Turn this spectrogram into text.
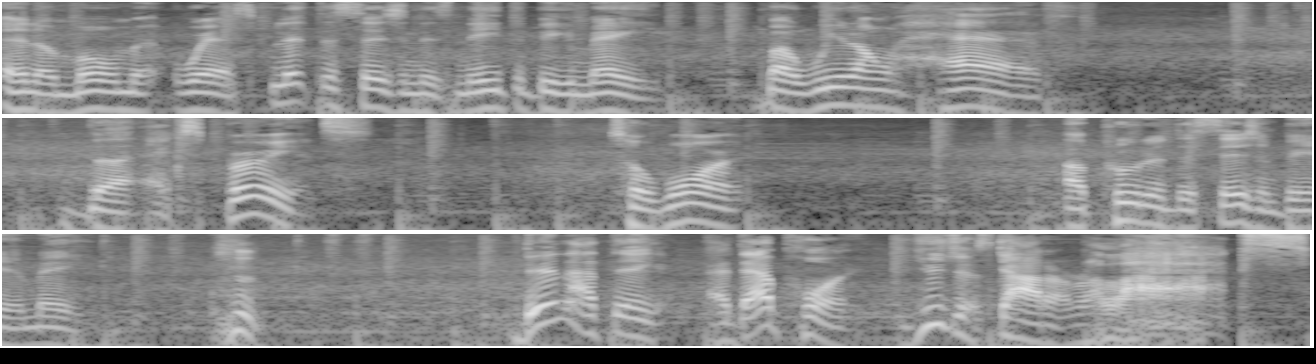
in a moment where a split decision is need to be made, but we don't have the experience to warrant a prudent decision being made. Hmm. then I think at that point, you just gotta relax.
